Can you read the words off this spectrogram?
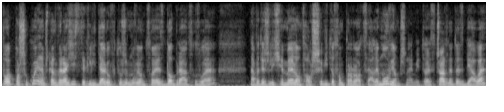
po, poszukuje na przykład wyrazistych liderów, którzy mówią, co jest dobre, a co złe, nawet jeżeli się mylą, fałszywi to są prorocy, ale mówią przynajmniej, to jest czarne, to jest białe,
